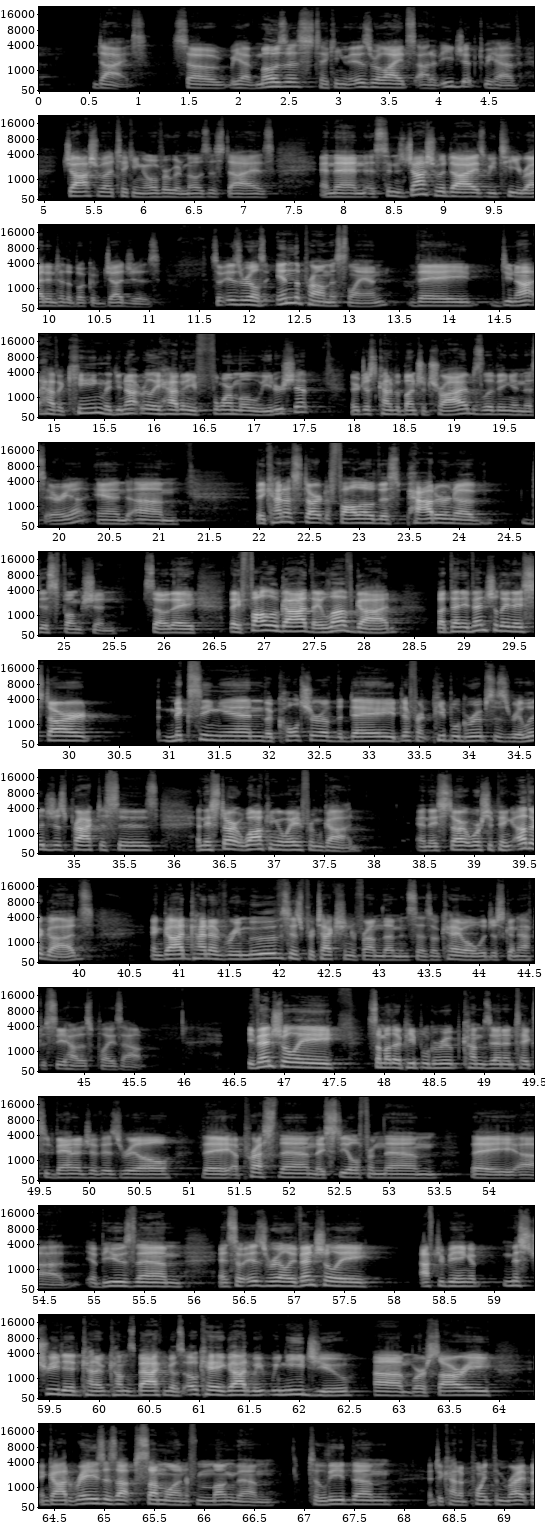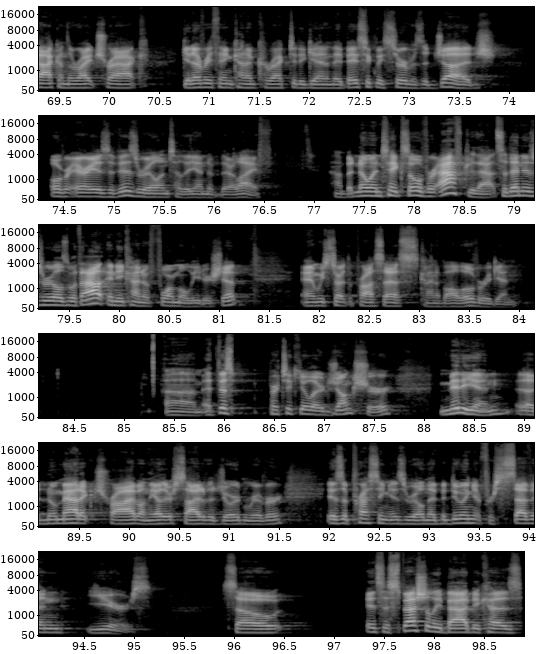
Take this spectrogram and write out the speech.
dies. So we have Moses taking the Israelites out of Egypt. We have Joshua taking over when Moses dies. And then as soon as Joshua dies, we tee right into the book of Judges. So Israel's in the promised land. They do not have a king, they do not really have any formal leadership. They're just kind of a bunch of tribes living in this area. And um, they kind of start to follow this pattern of dysfunction so they, they follow God, they love God, but then eventually they start mixing in the culture of the day, different people groups as religious practices, and they start walking away from God. And they start worshiping other gods, and God kind of removes his protection from them and says, okay, well, we're just going to have to see how this plays out. Eventually, some other people group comes in and takes advantage of Israel. They oppress them, they steal from them, they uh, abuse them. And so Israel eventually, after being mistreated, kind of comes back and goes, Okay, God, we, we need you. Um, we're sorry. And God raises up someone from among them to lead them and to kind of point them right back on the right track, get everything kind of corrected again. And they basically serve as a judge over areas of Israel until the end of their life. Uh, but no one takes over after that. So then Israel is without any kind of formal leadership and we start the process kind of all over again. Um, at this particular juncture, Midian, a nomadic tribe on the other side of the Jordan River, is oppressing Israel, and they've been doing it for seven years. So it's especially bad because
